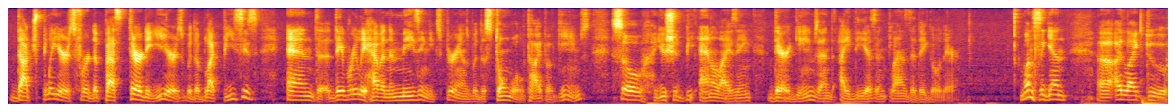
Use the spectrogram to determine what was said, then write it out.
Dutch players for the past 30 years with the black pieces and they really have an amazing experience with the Stonewall type of games. So you should be analyzing their games and ideas and plans that they go there. Once again, uh, I like to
